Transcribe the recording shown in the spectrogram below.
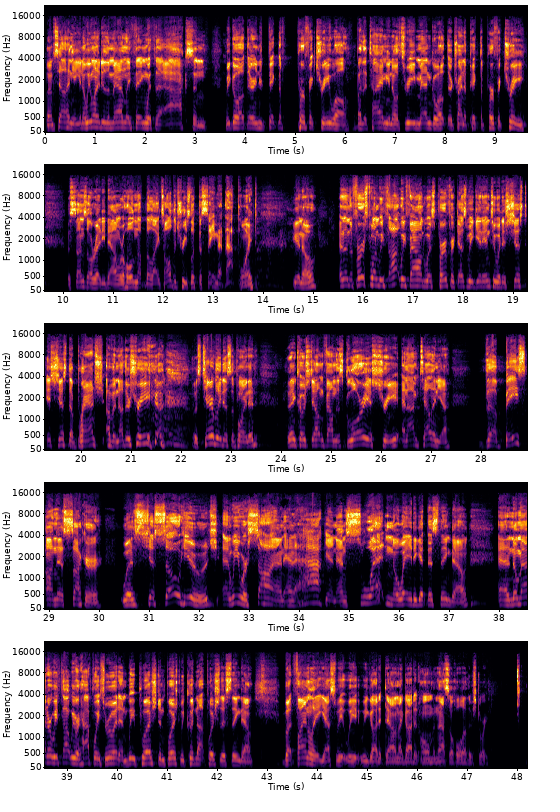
But I'm telling you, you know, we want to do the manly thing with the axe and we go out there and pick the perfect tree. Well, by the time, you know, three men go out there trying to pick the perfect tree, the sun's already down. We're holding up the lights. All the trees look the same at that point, you know. And then the first one we thought we found was perfect. As we get into it, it's just it's just a branch of another tree. I was terribly disappointed. then Coach Delton found this glorious tree, and I'm telling you, the base on this sucker was just so huge, and we were sawing and hacking and sweating away to get this thing down. And no matter, we thought we were halfway through it, and we pushed and pushed. We could not push this thing down. But finally, yes, we, we, we got it down. I got it home, and that's a whole other story.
